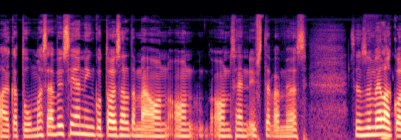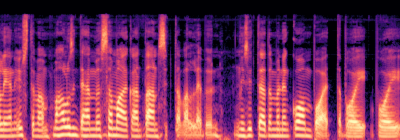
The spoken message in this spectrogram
aika tummasävyisiä, niin kuin toisaalta mä oon, on, on sen ystävä myös, se on melankolian ystävä, mutta mä halusin tehdä myös samaan aikaan tanssittavan levyn. Niin sitten tämä tämmöinen kompo, että voi, voi,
